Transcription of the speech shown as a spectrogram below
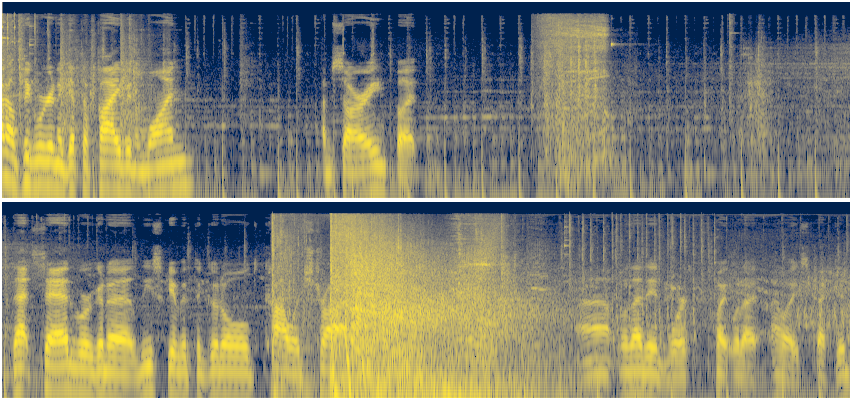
I don't think we're going to get the five in one. I'm sorry, but... That said, we're going to at least give it the good old college try. Uh, well, that didn't work quite what I, how I expected.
